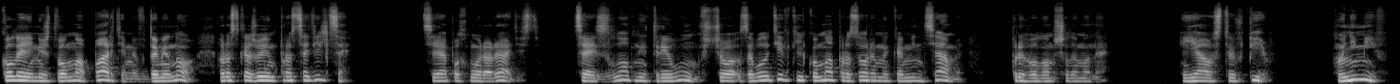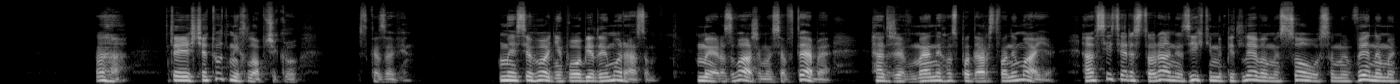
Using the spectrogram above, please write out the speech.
коли я між двома партіями в доміно розкажу їм про це дільце? Ця похмура радість, цей злобний тріумф, що заволодів кількома прозорими камінцями, приголомшили мене. Я остив пів, онімів. Ага, ти ще тут, мій хлопчику, сказав він. Ми сьогодні пообідаємо разом. Ми розважимося в тебе, адже в мене господарства немає, а всі ці ресторани з їхніми підливами, соусами, винами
